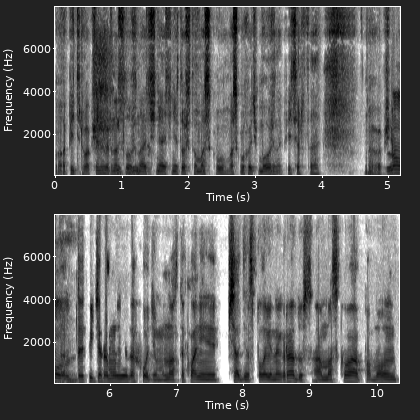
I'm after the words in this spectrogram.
а Питер вообще, наверное, сложно отснять, не то что Москву. Москву хоть можно, Питер-то ну, вообще, ну да. до Питера мы не доходим. У нас наклонение 51,5 градус, а Москва, по-моему,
